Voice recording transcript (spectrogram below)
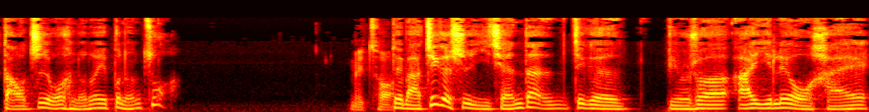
导致我很多东西不能做，没错，对吧？这个是以前的这个，比如说 IE 六还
